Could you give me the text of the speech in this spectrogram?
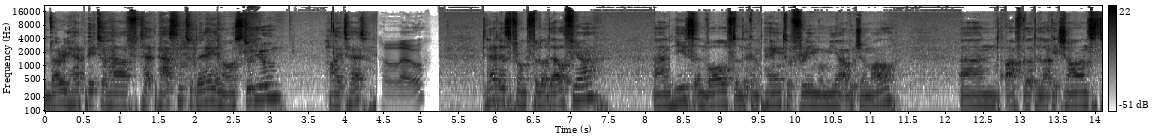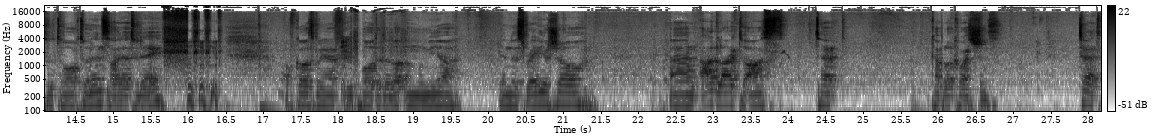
I'm very happy to have Ted Passon today in our studio. Hi, Ted. Hello. Ted is from Philadelphia and he's involved in the campaign to free Mumia Abu Jamal. And I've got the lucky chance to talk to an insider today. of course, we have reported a lot on Mumia in this radio show. And I'd like to ask Ted a couple of questions. Ted,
